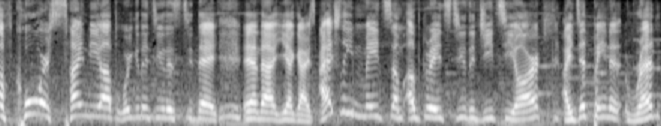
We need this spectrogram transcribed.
of course, sign me up. We're gonna do this today. And uh, yeah, guys, I actually made some upgrades to the GTR. I did paint it red,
